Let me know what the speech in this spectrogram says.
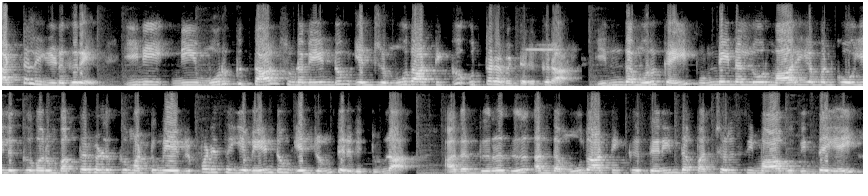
கட்டளையிடுகிறேன் இனி நீ முறுக்குத்தான் சுட வேண்டும் என்று மூதாட்டிக்கு உத்தரவிட்டிருக்கிறார். இந்த முறுக்கை புன்னைநல்லூர் மாரியம்மன் கோயிலுக்கு வரும் பக்தர்களுக்கு மட்டுமே விற்பனை செய்ய வேண்டும் என்றும் தெரிவித்துள்ளார். அதன் பிறகு அந்த மூதாட்டிக்கு தெரிந்த பச்சரிசி மாவு வித்தையை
